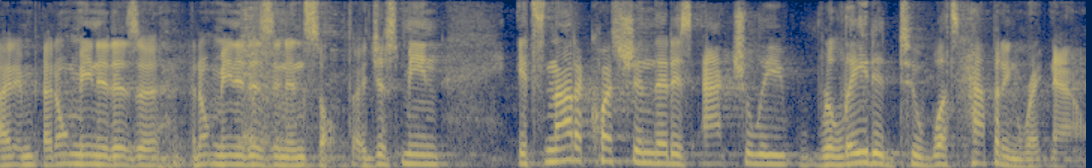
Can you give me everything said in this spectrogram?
I, I don't mean it as a, I don't mean it as an insult. I just mean it's not a question that is actually related to what's happening right now.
